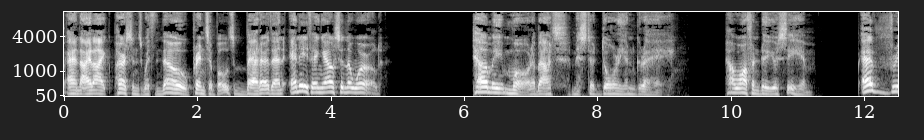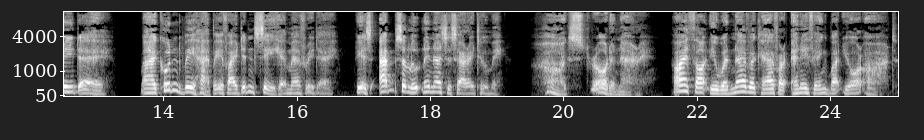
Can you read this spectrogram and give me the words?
and I like persons with no principles better than anything else in the world. Tell me more about Mr. Dorian Gray. How often do you see him? Every day. I couldn't be happy if I didn't see him every day. He is absolutely necessary to me. How extraordinary! I thought you would never care for anything but your art.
